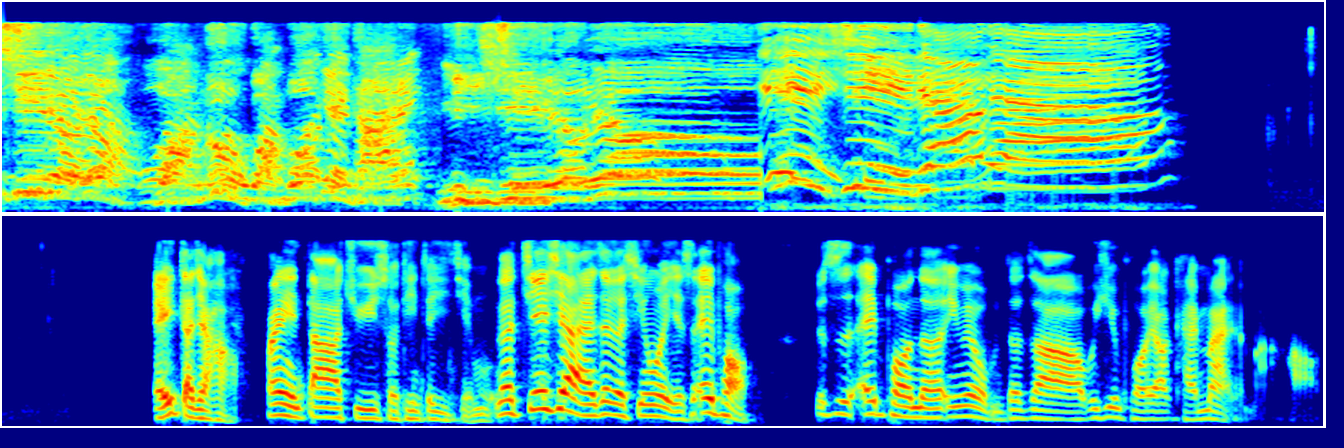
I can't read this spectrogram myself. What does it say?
七六六网络广播电台，一七六六，一起聊聊。哎，大家好，欢迎大家继续收听这期节目。那接下来这个新闻也是 Apple。就是 Apple 呢，因为我们都知道 Vision Pro 要开卖了嘛，好，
